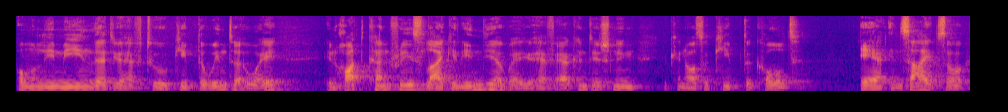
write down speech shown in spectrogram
only mean that you have to keep the winter away. In hot countries like in India, where you have air conditioning, you can also keep the cold air inside. So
